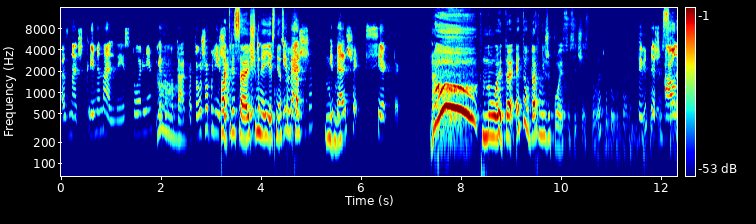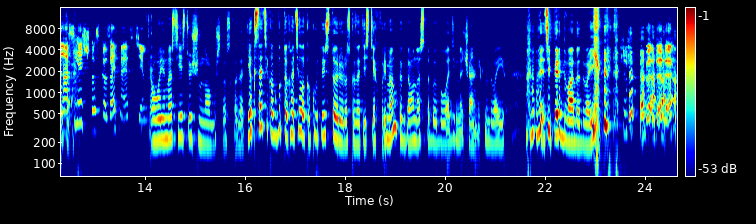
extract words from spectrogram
а значит, криминальные истории. Я думаю, так, это уже ближе. Потрясающе, у меня есть несколько. И дальше, угу. и дальше секты. Ну, это, это удар ниже пояса сейчас был. Это был удар. Ты видишь? Пояса. А у нас это... есть что сказать на эту тему. Ой, у нас есть очень много что сказать. Я, кстати, как будто хотела какую-то историю рассказать из тех времен, когда у нас с тобой был один начальник на двоих, а теперь два на двоих. Да-да-да.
